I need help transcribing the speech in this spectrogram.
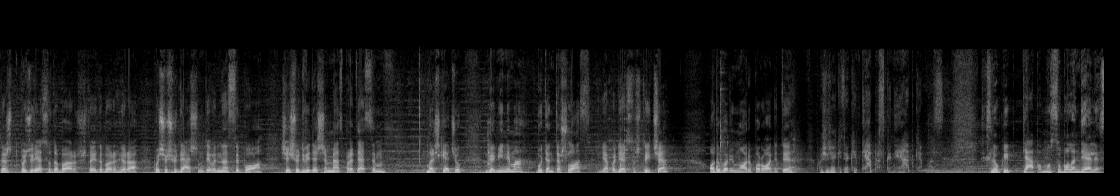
Tai aš pažiūrėsiu dabar, štai dabar yra po 6.10, tai vadinasi po 6.20 mes pratesim varškiečių gaminimą, būtent tešlos, ją padėsiu štai čia. O dabar jums noriu parodyti, pažiūrėkite, kaip kepas skaniai apkepas tiksliau kaip kepa mūsų balandėlis.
